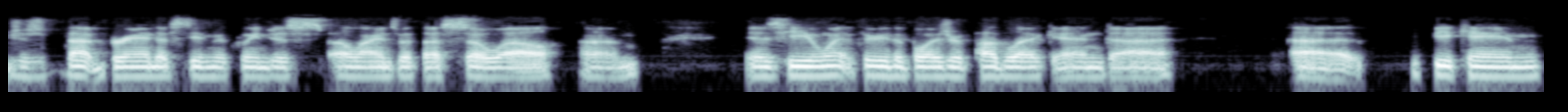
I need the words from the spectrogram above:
just that brand of Steve McQueen just aligns with us so well. Um, is he went through the Boys Republic and uh, uh, became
